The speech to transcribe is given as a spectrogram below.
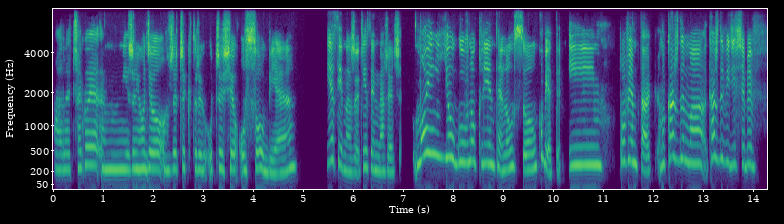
Ale czego, jeżeli chodzi o rzeczy, których uczy się o sobie, jest jedna rzecz, jest jedna rzecz. Moją główną klientelą są kobiety. I powiem tak, no każdy ma, każdy widzi siebie w,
